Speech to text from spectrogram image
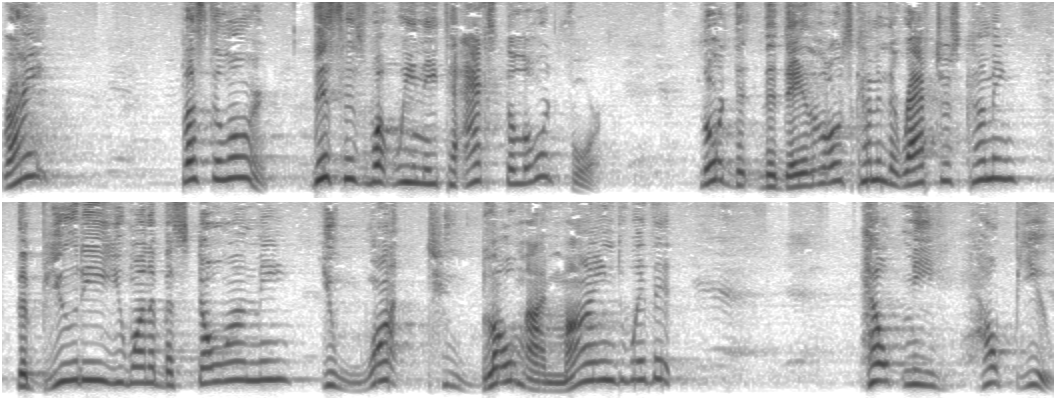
Right? Bless the Lord. This is what we need to ask the Lord for. Lord, the, the day of the Lord's coming, the rapture's coming the beauty you want to bestow on me, you want to blow my mind with it. Help me help you.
